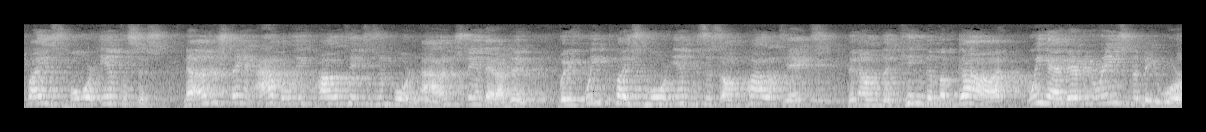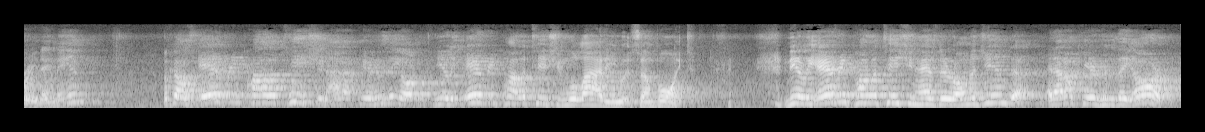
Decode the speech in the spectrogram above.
place more emphasis, now understand, I believe politics is important. I understand that, I do. But if we place more emphasis on politics than on the kingdom of God, we have every reason to be worried. Amen? Because every politician, I don't care who they are, nearly every politician will lie to you at some point. nearly every politician has their own agenda, and I don't care who they are,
